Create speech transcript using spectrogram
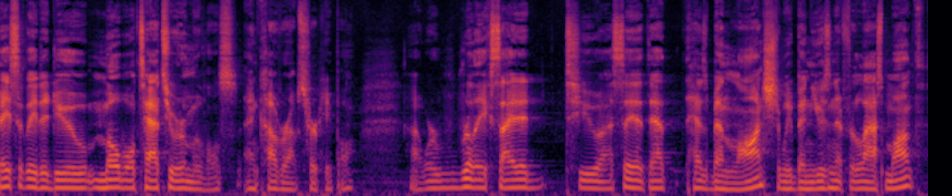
basically to do mobile tattoo removals and cover ups for people. Uh, we're really excited to uh, say that that has been launched we've been using it for the last month.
